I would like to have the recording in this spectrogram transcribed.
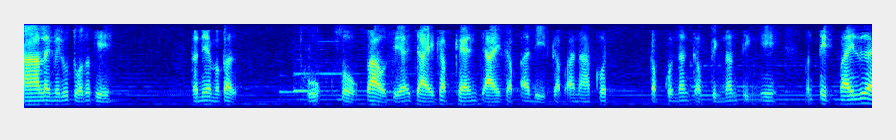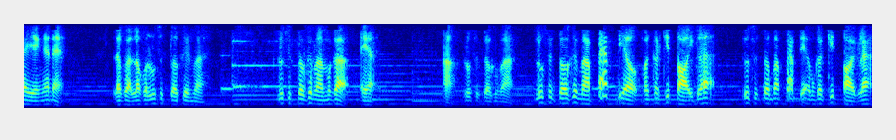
าอะไรไม่รู้ตัวสักทีตอนนี้มันก็ทุกข์ โศกเศร้าเสียใจกับแค้นใจกับอดีตกับอนาคต กับคนนั้นกับสิ่งนั้นสิ่งนี้ มันติดไปเรื่อยอย่างนั้นแหละแล้วก็เราก็รู้สึกตัวขึ้นมา รู้สึกตัวขึ้นมามันก็เอะอะรู้สึกตัวขึ้นมา รู้สึกตัวขึ้นมาแป๊บเดียว มันก็คิดต่ออีกแล้ว รู้สึกตัวมาแป๊บเดียวมันก็คิดต่ออีกแล้ว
